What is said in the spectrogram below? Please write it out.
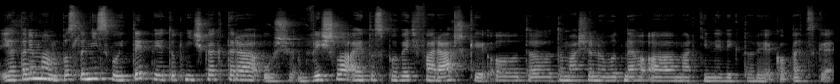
Já tady mám poslední svůj tip, je to knížka, která už vyšla a je to spověď farářky od eh, Tomáše Novotného a Martiny Viktorie Kopecké.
